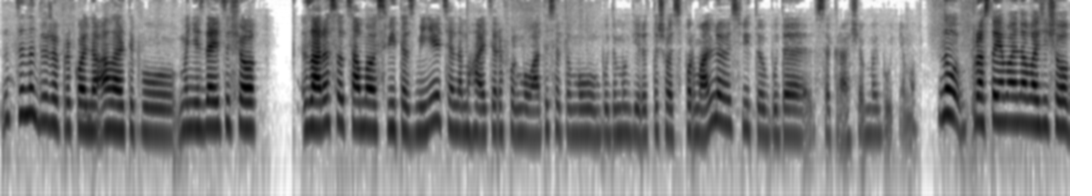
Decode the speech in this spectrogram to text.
Ну, це не дуже прикольно, але, типу, мені здається, що Зараз от саме освіта змінюється, намагається реформуватися, тому будемо вірити, що з формальною освітою буде все краще в майбутньому. Ну просто я маю на увазі, що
